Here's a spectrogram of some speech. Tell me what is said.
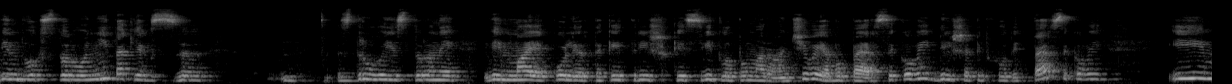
він двохсторонній, так як з, з другої сторони він має колір такий трішки світло-помаранчевий або персиковий, більше підходить персиковий. І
